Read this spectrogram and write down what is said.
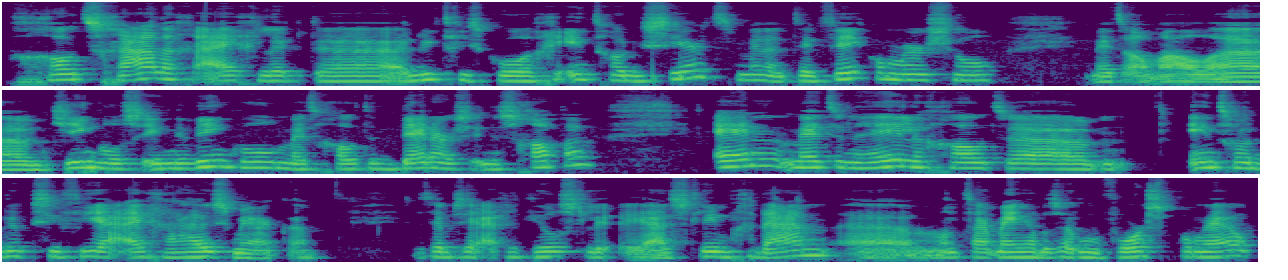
grootschalig eigenlijk de Nutri-score geïntroduceerd met een tv-commercial. Met allemaal uh, jingles in de winkel, met grote banners in de schappen. En met een hele grote uh, introductie via eigen huismerken. Dat hebben ze eigenlijk heel sli ja, slim gedaan. Uh, want daarmee hadden ze ook een voorsprong hè, op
